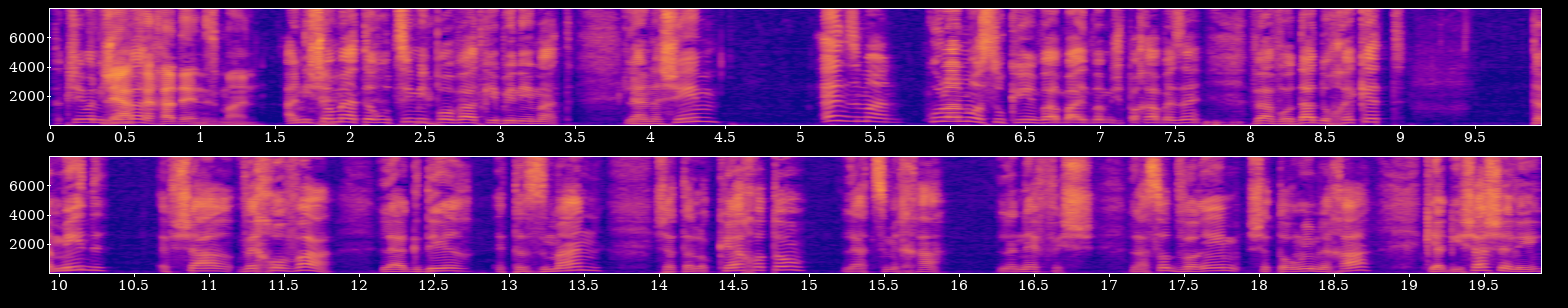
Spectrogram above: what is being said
תקשיב, אני שומע... לאף אחד אין זמן. אני שומע תירוצים מפה ועד קיבינימט. לאנשים אין זמן, כולנו עסוקים, והבית והמשפחה וזה, ועבודה דוחקת, תמיד אפשר וחובה להגדיר את הזמן שאתה לוקח אותו לעצמך, לנפש, לעשות דברים שתורמים לך, כי הגישה שלי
